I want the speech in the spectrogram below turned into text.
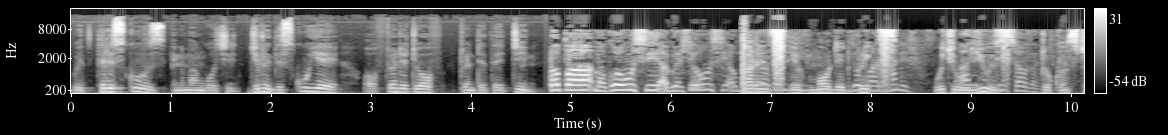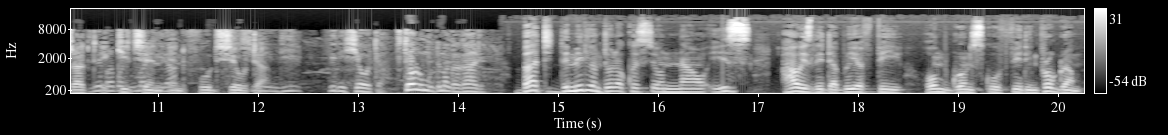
with three schools in Mangochi during the school year of 2012-2013. Parents have molded bricks which will use to construct a kitchen and food shelter. But the million dollar question now is how is the WFP homegrown school feeding program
